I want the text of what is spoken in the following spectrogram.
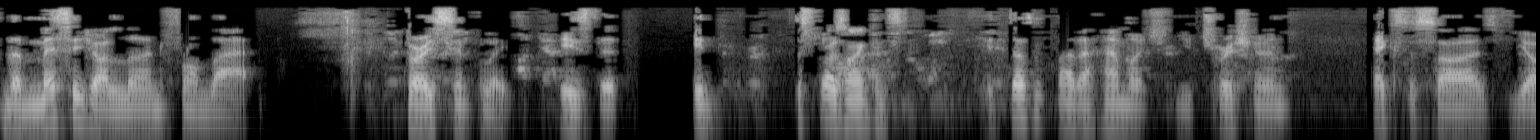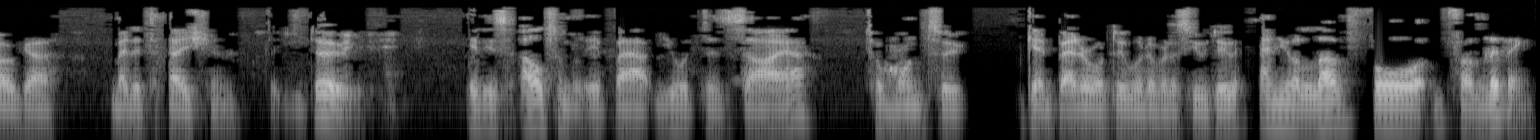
the message I learned from that, very simply, is that it as far as I'm concerned, it doesn't matter how much nutrition, exercise, yoga, meditation that you do. It is ultimately about your desire to want to get better or do whatever it is you do and your love for, for living.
